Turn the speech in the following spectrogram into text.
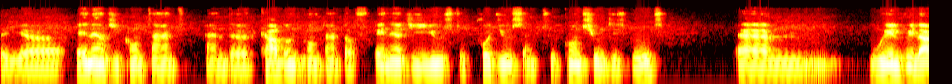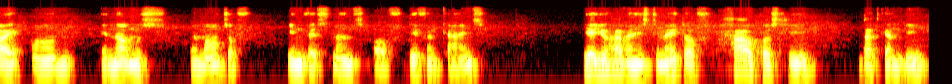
the uh, energy content and the carbon content of energy used to produce and to consume these goods um, will rely on enormous amounts of investments of different kinds. Here you have an estimate of how costly that can be.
